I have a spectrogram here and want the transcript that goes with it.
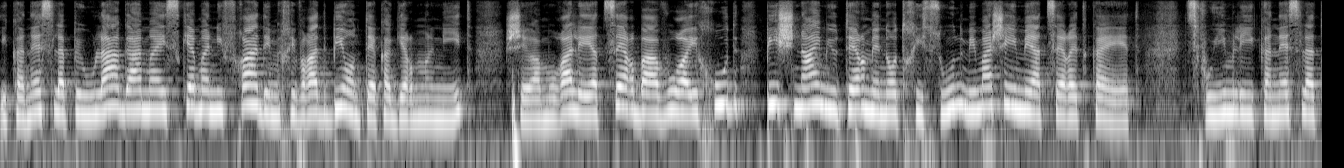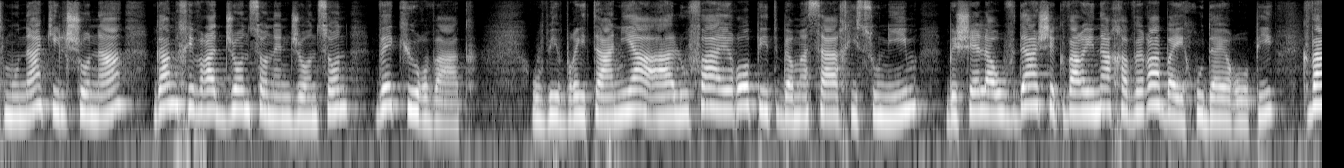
ייכנס לפעולה גם ההסכם הנפרד עם חברת ביונטק הגרמנית, שאמורה לייצר בעבור האיחוד פי שניים יותר מנות חיסון ממה שהיא מייצרת כעת. צפויים להיכנס לתמונה כלשונה גם חברת ג'ונסון אנד ג'ונסון ו CureVac. ובבריטניה האלופה האירופית במסע החיסונים בשל העובדה שכבר אינה חברה באיחוד האירופי, כבר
